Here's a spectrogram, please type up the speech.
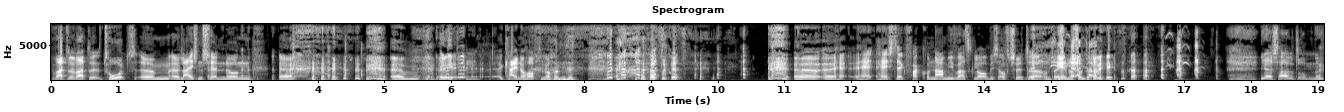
warte, warte. Tod, ähm, äh, Leichenschändung, äh, ähm, äh, keine Hoffnung. äh, äh, ha Hashtag Fuck Konami war es, glaube ich, auf Twitter, unter dem das unterwegs Ja, schade drum, ne?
